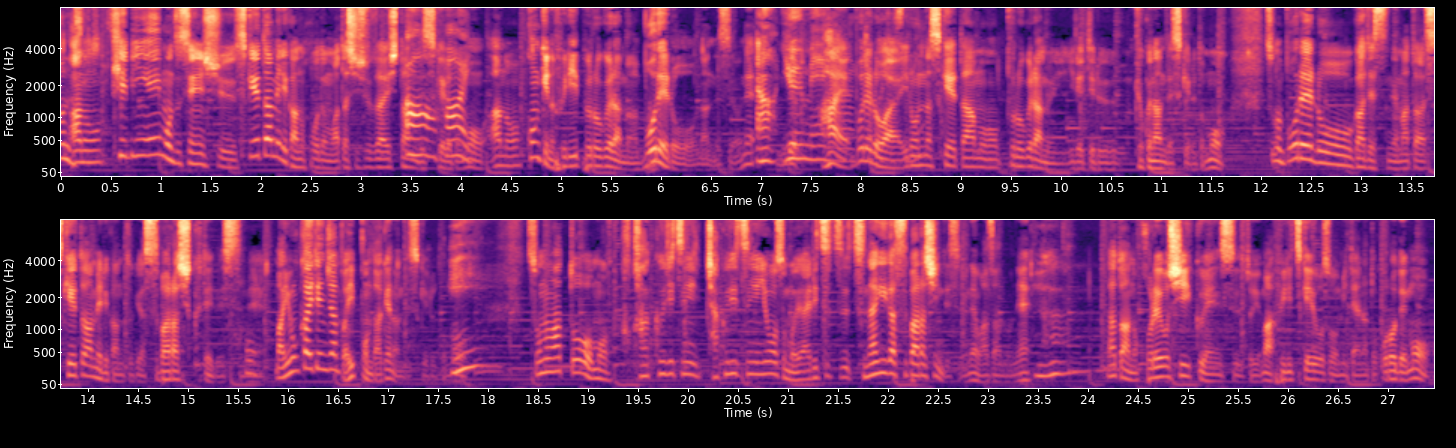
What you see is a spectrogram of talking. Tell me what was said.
あのケビン・エイモズ選手、スケートアメリカの方でも私取材したんですけれども、あ,、あはい。の今季のフリープログラムはボレロなんですよね。あで有名なはい、ボレロはいろんなスケーターもプログラムに入れてる曲なんですけれども、そのボレロがですね、またスケートアメリカの時は素晴らしくてですね、まあ4回転ジャンプは1本だけなんですけれども、えー。その後もう確実に着実に要素もやりつつ、つなぎが素晴らしいんですよね、技のね。うん。あとあの、コレオシークエンスという、まあ、振り付け要素みたいなところでも、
